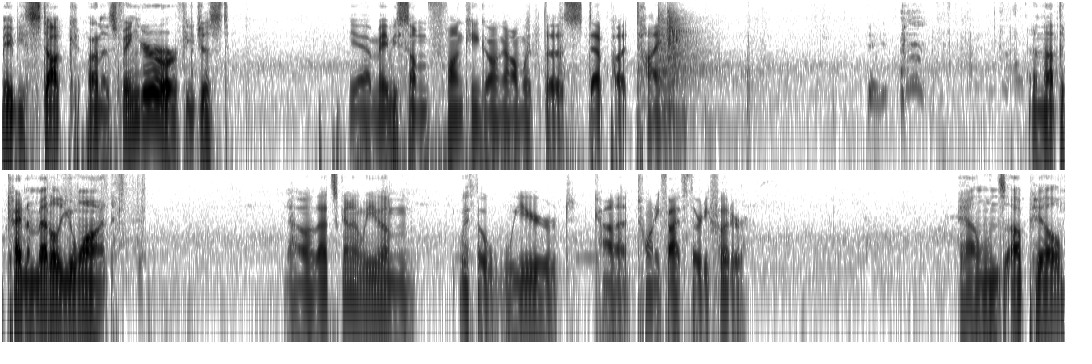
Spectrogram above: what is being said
maybe stuck on his finger or if he just Yeah, maybe something funky going on with the step putt timing. and not the kind of metal you want. No, that's going to leave him with a weird kind of 25, 30 footer. Alan's uphill,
